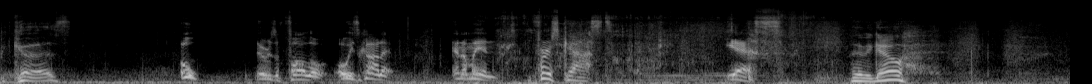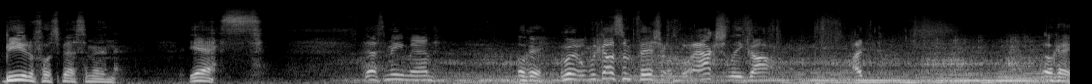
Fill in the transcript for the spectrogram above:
Because, there was a follow. Oh, he's got it. And I'm in. First cast. Yes. There we go. Beautiful specimen. Yes. That's me, man. Okay, we got some fish. We actually got, I, Okay,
